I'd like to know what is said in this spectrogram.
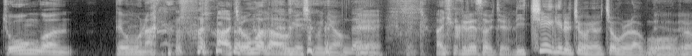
좋은 건 대부분 안 아 좋은 건 다 하고 계시군요. 네. 네. 아니 그래서 이제 리츠 얘기를 좀 여쭤보려고. 네, 네.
